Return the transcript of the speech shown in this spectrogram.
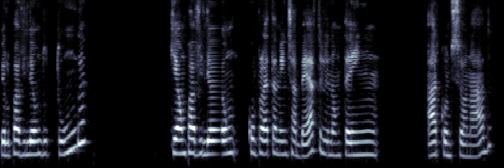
pelo pavilhão do Tunga, que é um pavilhão completamente aberto, ele não tem ar-condicionado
